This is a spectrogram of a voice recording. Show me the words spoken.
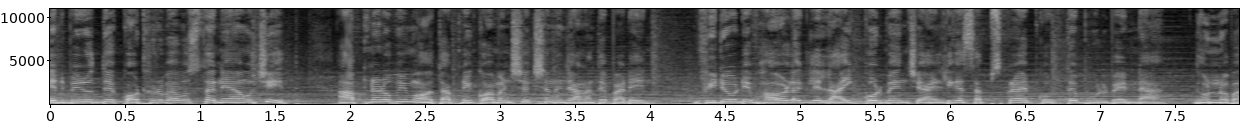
এর বিরুদ্ধে কঠোর ব্যবস্থা নেওয়া উচিত? আপনার অভিমত আপনি কমেন্ট সেকশনে জানাতে পারেন। ভিডিওটি ভালো লাগলে লাইক করবেন চ্যানেলটিকে সাবস্ক্রাইব করতে ভুলবেন না ধন্যবাদ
